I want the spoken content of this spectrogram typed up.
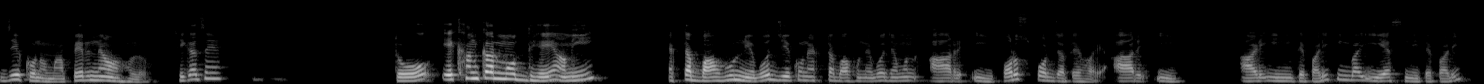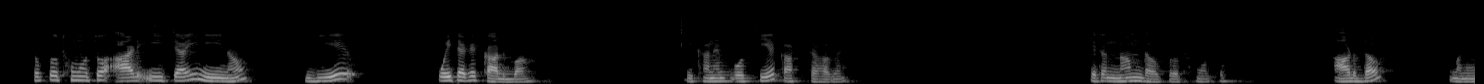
যে কোনো মাপের নেওয়া হলো ঠিক আছে? তো এখানকার মধ্যে আমি একটা বাহু নেব যে কোনো একটা বাহু নেব যেমন আর ই পরস্পর যাতে হয় আর ই আর ই নিতে পারি কিংবা ইএস নিতে পারি। তো প্রথমত আর ইটাই নিয়ে নাও দিয়ে ওইটাকে কাটবা। এখানে বসিয়ে কাটতে হবে। এটার নাম দাও প্রথমত। আর দাও মানে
